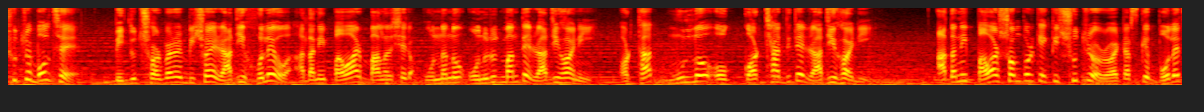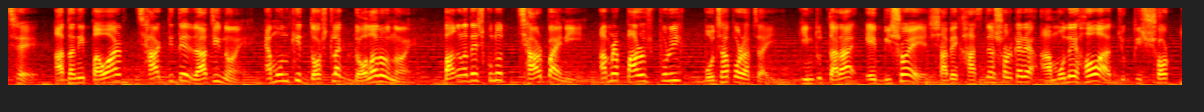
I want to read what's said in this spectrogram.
সূত্র বলছে, বিদ্যুৎ সরবরাহের বিষয়ে রাজি হলেও আদানি পাওয়ার বাংলাদেশের অন্যান্য অনুরোধ মানতে রাজি হয়নি, অর্থাৎ মূল্য ও কর ছাড় দিতে রাজি হয়নি। আদানি পাওয়ার সম্পর্কে একটি সূত্র রয়টার্সকে বলেছে, আদানি পাওয়ার ছাড় দিতে রাজি নয়, এমনকি দশ লাখ ডলারও নয়। বাংলাদেশ কোনো ছাড় পায়নি। আমরা পারস্পরিক বোঝাপড়া চাই, কিন্তু তারা এ বিষয়ে সাবেক হাসিনা সরকারের আমলে হওয়া চুক্তির শর্ত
